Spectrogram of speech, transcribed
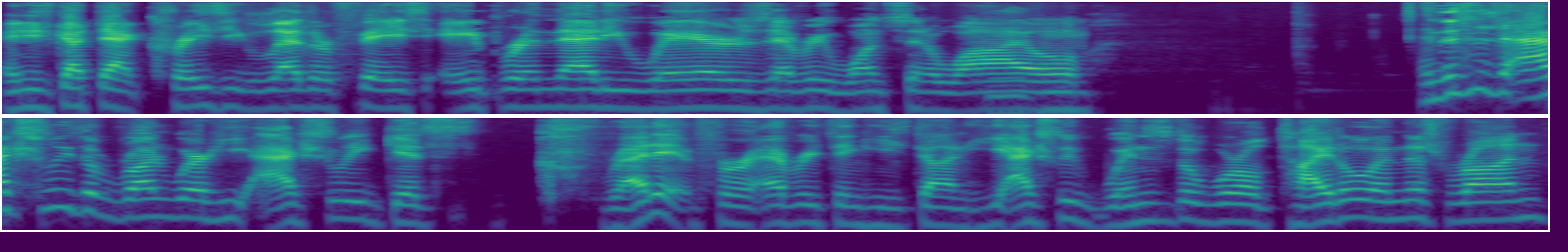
and he's got that crazy leather face apron that he wears every once in a while. Mhm. And this is actually the run where he actually gets credit for everything he's done. He actually wins the world title in this run.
